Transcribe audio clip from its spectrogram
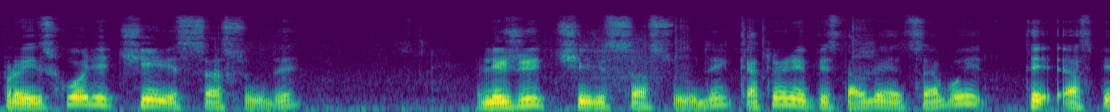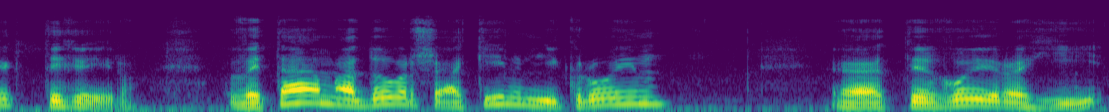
происходит через сосуды, лежит через сосуды, которые представляют собой аспект терейро. В этом адоварша акелем не кроем э, теройраги,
